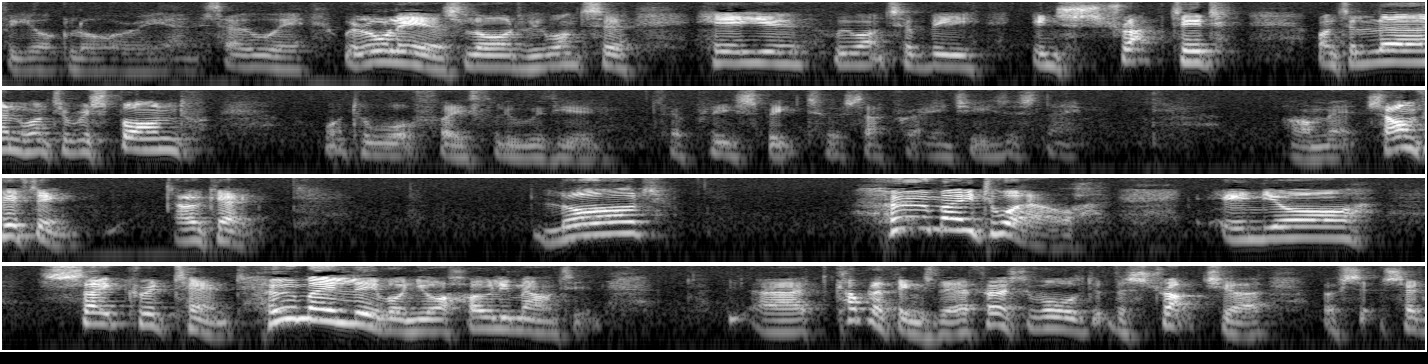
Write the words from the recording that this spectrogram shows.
for your glory. And so we're, we're all ears, Lord. We want to hear you. We want to be instructed, want to learn, want to respond, want to walk faithfully with you. So please speak to us, I pray, in Jesus' name. Amen. Psalm 15. Okay. Lord, who may dwell in your sacred tent? Who may live on your holy mountain? Uh, a couple of things there. First of all, the structure. I've said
